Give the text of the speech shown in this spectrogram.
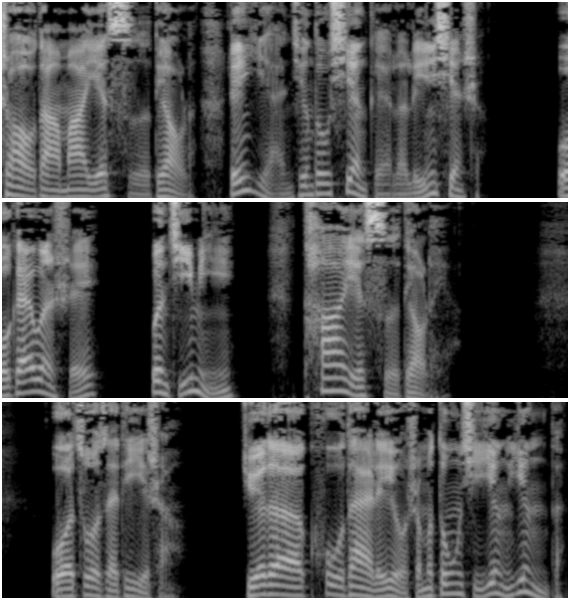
赵大妈也死掉了，连眼睛都献给了林先生。我该问谁？问吉米？他也死掉了呀。我坐在地上。觉得裤袋里有什么东西硬硬的，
